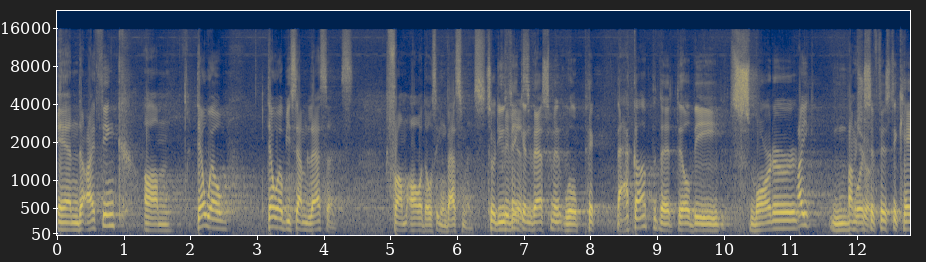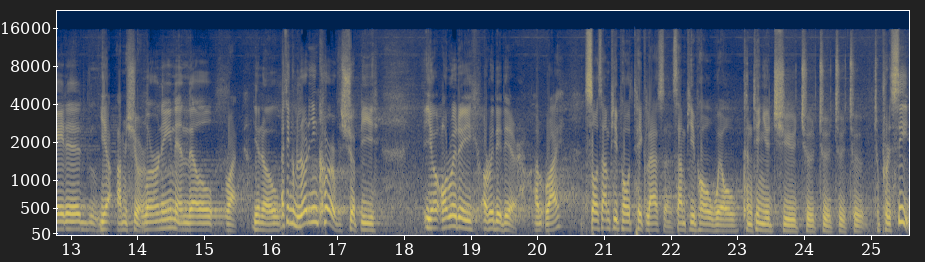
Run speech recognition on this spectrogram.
and I think um, there will there will be some lessons from all those investments. So do you think investment will pick back up, that they'll be smarter, I- I'm more sure. sophisticated Yeah, I'm sure. learning, and they'll, Right. you know, I think learning curve should be you're already already there, um, right? So some people take lessons, some people will continue to to to to to, to proceed.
